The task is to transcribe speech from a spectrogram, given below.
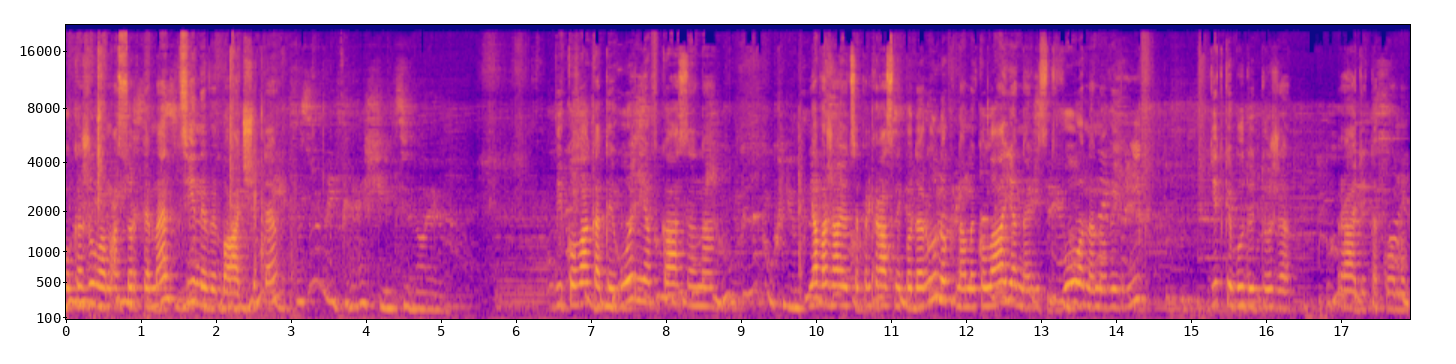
Покажу вам асортимент. Ціни ви бачите. За найкращою ціною. Вікова категорія вказана. Я вважаю, це прекрасний подарунок на Миколая, на Різдво, на Новий рік. Дітки будуть дуже раді такому.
